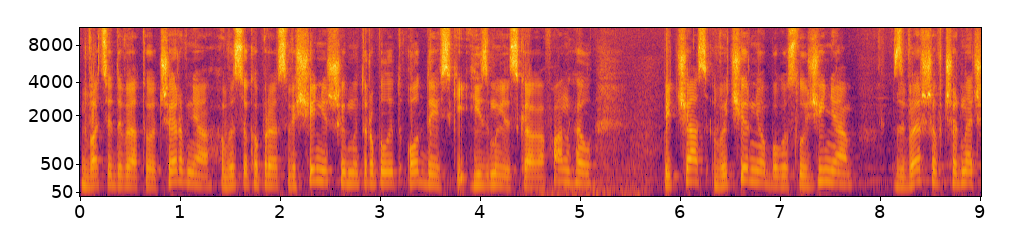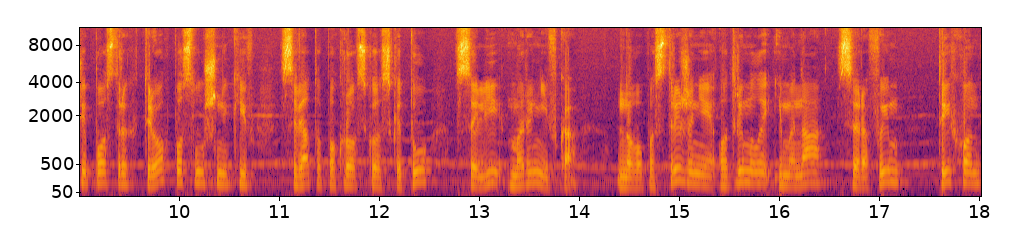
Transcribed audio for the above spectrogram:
29 червня високопреосвященніший митрополит Одеський Ізмаїльський Агафангел під час вечірнього богослужіння звершив чернечий постриг трьох послушників Свято-Покровського скиту в селі Маринівка. Новопострижені отримали імена Серафим, Тихон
